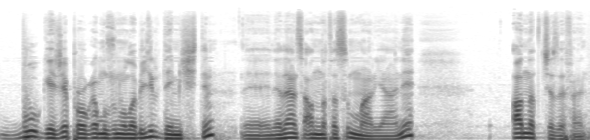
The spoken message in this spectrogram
bu gece program uzun olabilir demiştim. E, nedense anlatasım var yani. Anlatacağız efendim.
